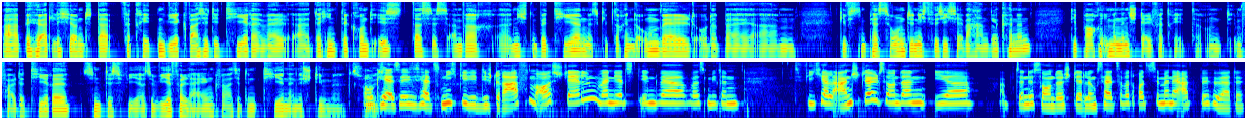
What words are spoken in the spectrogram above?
äh, behördliche, und da vertreten wir quasi die Tiere, weil äh, der Hintergrund ist, dass es einfach äh, nicht nur bei Tieren, es gibt auch in der Umwelt oder bei ähm, gewissen Personen, die nicht für sich selber handeln können, die brauchen immer einen Stellvertreter. Und im Fall der Tiere sind es wir. Also wir verleihen quasi den Tieren eine Stimme. So okay, also es ist jetzt nicht die, die die Strafen ausstellen, wenn jetzt irgendwer was mit einem Viecherl anstellt, sondern ihr habt eine Sonderstellung, seid aber trotzdem eine Art Behörde.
